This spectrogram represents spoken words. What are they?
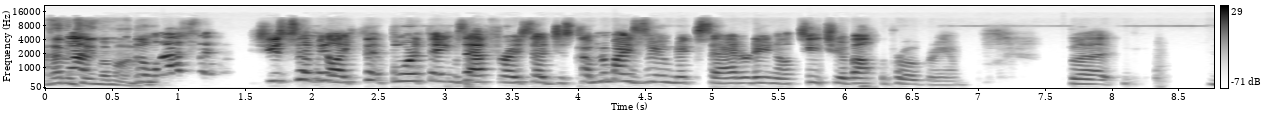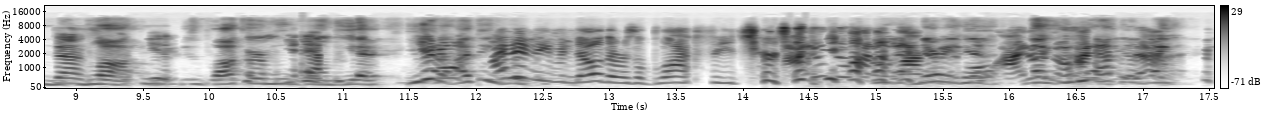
I haven't yeah, changed my mind. The last thing, she sent me like four things after I said, just come to my Zoom next Saturday and I'll teach you about the program. But that's block. You know, just block her and move yeah. on. But yeah, you, you know, I think I didn't even know there was a block feature. I don't know how to block people. I don't like, know how to do that. Like,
